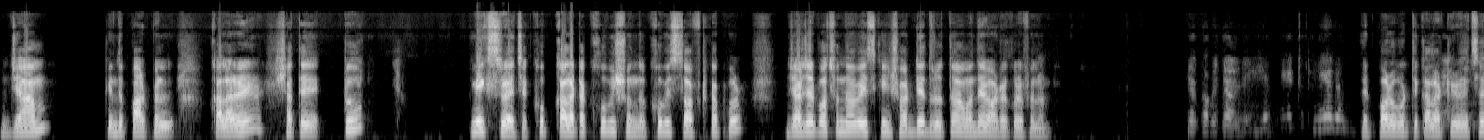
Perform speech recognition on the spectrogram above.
জাম কিন্তু পার্পেল কালারের সাথে একটু মিক্স রয়েছে। খুব কালারটা খুবই সুন্দর, খুবই সফট কাপড়। যার যার পছন্দ হবে স্ক্রিনশট দিয়ে দ্রুত আমাদের অর্ডার করে ফেলুন। এর পরবর্তী কালারটি রয়েছে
